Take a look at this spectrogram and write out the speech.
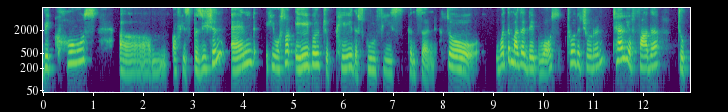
because um, of his position and he was not able to pay the school fees concerned. So, what the mother did was told the children, tell your father to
